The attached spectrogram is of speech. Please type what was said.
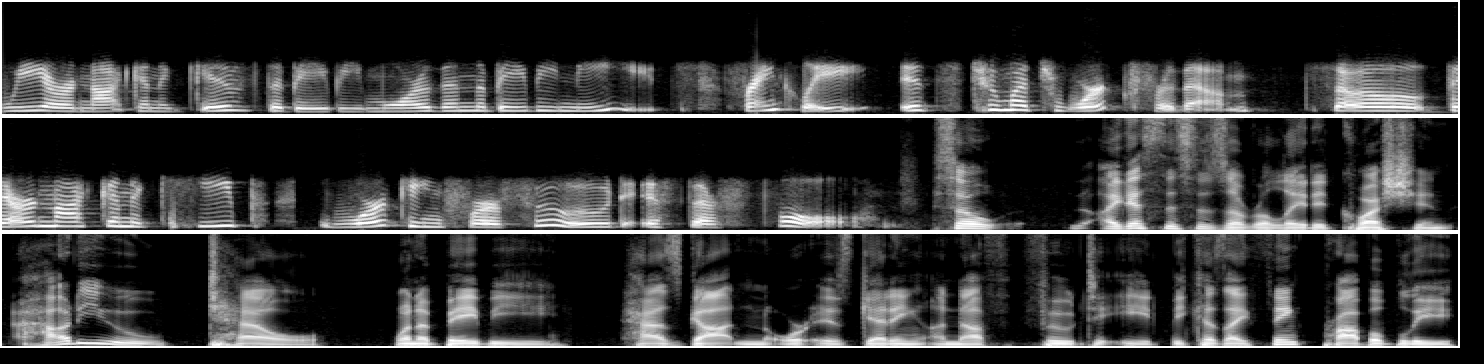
we are not going to give the baby more than the baby needs. Frankly, it's too much work for them. So they're not going to keep working for food if they're full. So I guess this is a related question. How do you tell when a baby has gotten or is getting enough food to eat? Because I think probably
